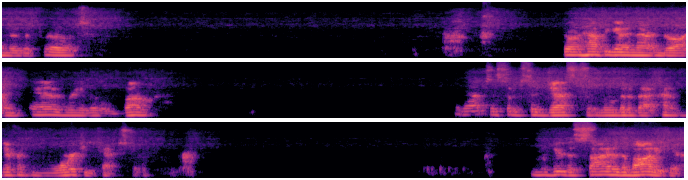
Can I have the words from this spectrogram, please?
under the throat. Don't have to get in there and draw in every little bump. And that just sort of suggests a little bit of that kind of different warty texture. We'll do the side of the body here.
